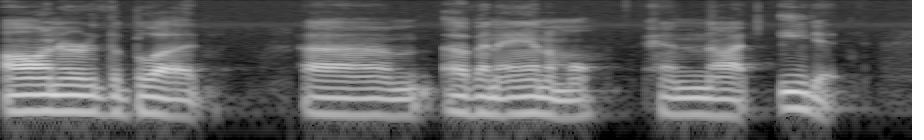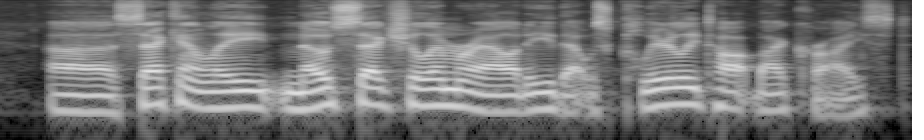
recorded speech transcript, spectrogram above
honor the blood um, of an animal and not eat it. Uh, secondly, no sexual immorality. That was clearly taught by Christ.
